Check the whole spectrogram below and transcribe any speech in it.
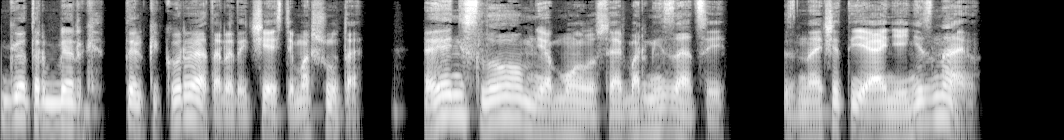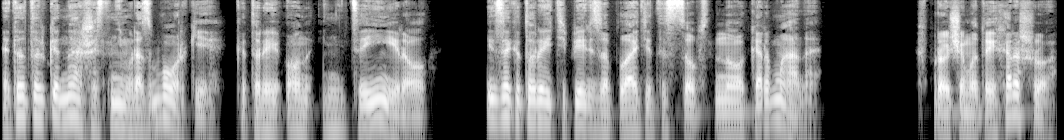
Готтерберг — только куратор этой части маршрута, а я ни словом не обмолвился об организации. Значит, я о ней не знаю. Это только наши с ним разборки, которые он инициировал, и за которые теперь заплатит из собственного кармана. Впрочем, это и хорошо.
